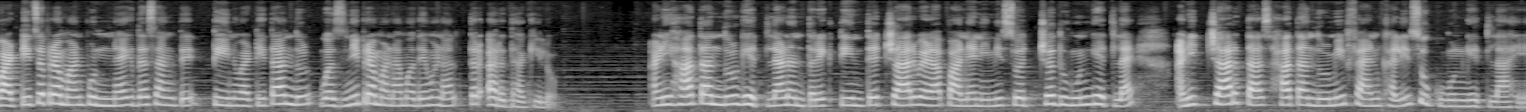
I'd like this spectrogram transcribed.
वाटीचं प्रमाण पुन्हा एकदा सांगते. तीन वाटी तांदूळ वजनी प्रमाणामध्ये म्हणाल तर अर्धा किलो. आणि हा तांदूळ घेतल्यानंतर एक तीन ते चार वेळा पाण्याने मी स्वच्छ धुवून घेतला आहे आणि चार तास हा तांदूळ मी फॅनखाली सुकवून घेतला आहे.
